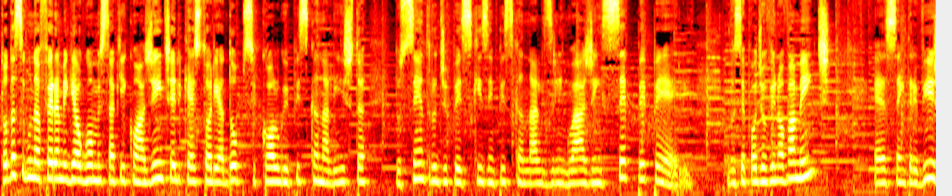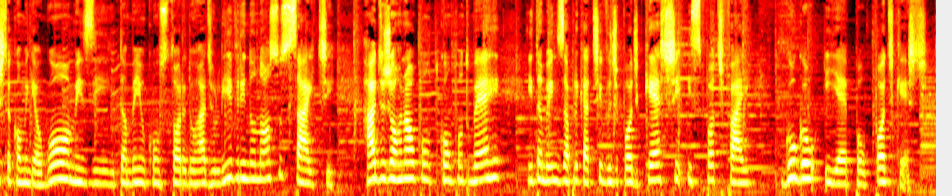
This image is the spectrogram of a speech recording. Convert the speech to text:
Toda segunda-feira, Miguel Gomes está aqui com a gente, ele que é historiador, psicólogo e psicanalista do Centro de Pesquisa em Psicanálise e Linguagem, CPPL. Você pode ouvir novamente essa entrevista com Miguel Gomes e também o consultório do Rádio Livre no nosso site radiojornal.com.br e também nos aplicativos de podcast Spotify, Google e Apple Podcast.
